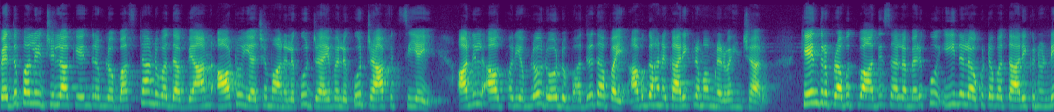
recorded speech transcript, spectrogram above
పెద్దపల్లి జిల్లా కేంద్రంలో బస్టాండ్ వద్ద వ్యాన్ ఆటో యజమానులకు డ్రైవర్లకు ట్రాఫిక్ సిఐ అనిల్ ఆధ్వర్యంలో రోడ్డు భద్రతపై అవగాహన కార్యక్రమం నిర్వహించారు. కేంద్ర ప్రభుత్వ ఆదేశాల మేరకు ఈ నెల ఒకటవ తారీఖు నుండి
